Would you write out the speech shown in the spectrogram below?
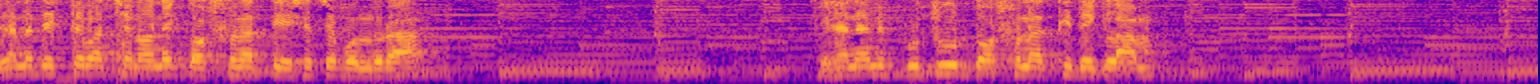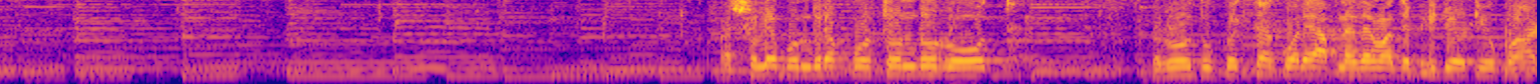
এখানে দেখতে পাচ্ছেন অনেক দর্শনার্থী এসেছে বন্ধুরা। এখানে আমি প্রচুর দর্শনার্থী দেখলাম। আসলে বন্ধুরা প্রচণ্ড রোদ। রোদ উপেক্ষা করে আপনাদের মাঝে ভিডিওটি উপহার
